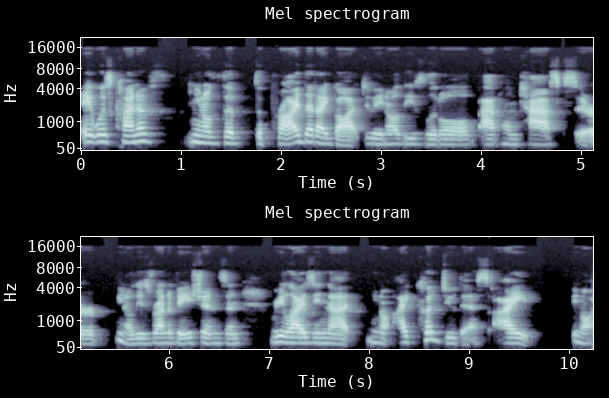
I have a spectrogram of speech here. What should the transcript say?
it was kind of you know the the pride that I got doing all these little at home tasks or you know these renovations and realizing that you know I could do this. I you know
